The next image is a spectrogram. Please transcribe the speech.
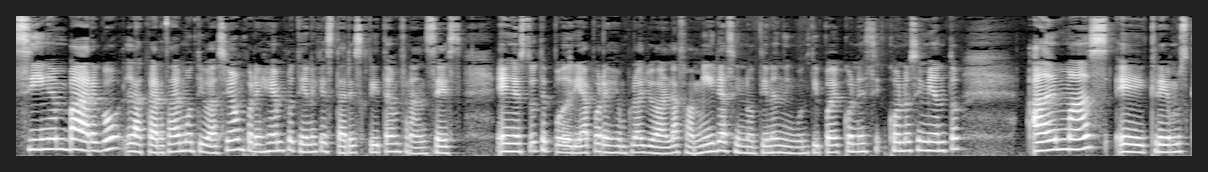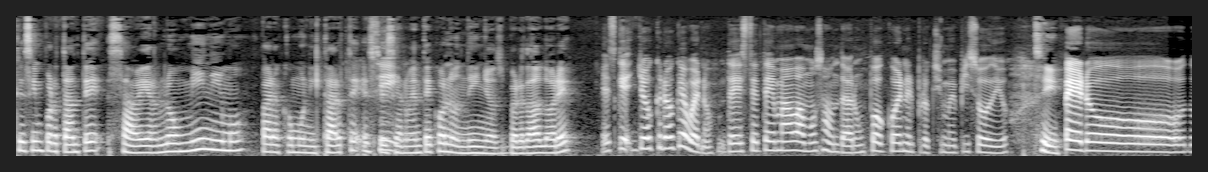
Sin embargo, la carta de motivación, por ejemplo, tiene que estar escrita en francés. En esto te podría, por ejemplo, ayudar la familia si no tienes ningún tipo de conocimiento. Además, eh, creemos que es importante saber lo mínimo para comunicarte, especialmente con los niños, ¿verdad, Lore? Es que yo creo que, bueno, de este tema vamos a ahondar un poco en el próximo episodio. Sí. Pero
